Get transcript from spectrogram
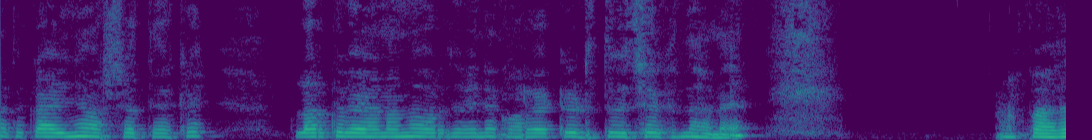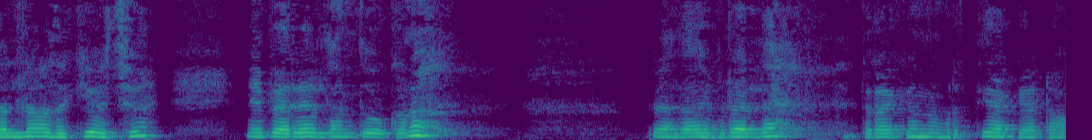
അത് കഴിഞ്ഞ വർഷത്തെയൊക്കെ പിള്ളേർക്ക് വേണമെന്ന് പറഞ്ഞ് പിന്നെ കുറേയൊക്കെ എടുത്തു വെച്ചേക്കുന്നതാണ്. അപ്പോൾ അതെല്ലാം ഒതുക്കി വെച്ച് ഇനി പെരയെല്ലാം തൂക്കണം. പിന്നെ അതാ ഇവിടെ അല്ലേ ഇത്രയൊക്കെ ഒന്ന് വൃത്തിയാക്കി കേട്ടോ.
